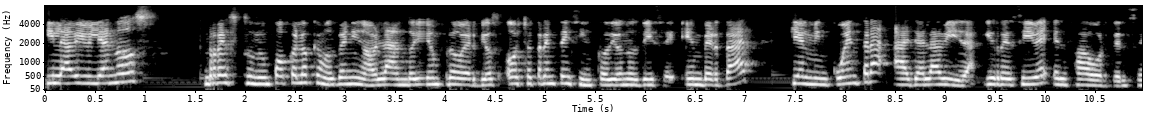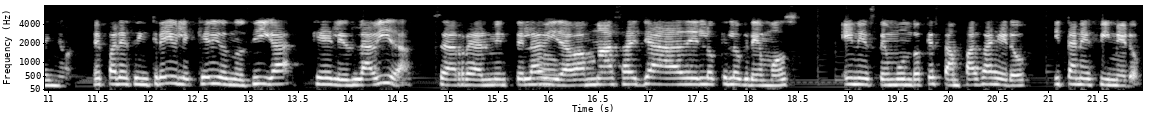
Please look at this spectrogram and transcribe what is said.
Y la Biblia nos resume un poco lo que hemos venido hablando y en Proverbios 8:35 Dios nos dice, en verdad, quien me encuentra halla la vida y recibe el favor del Señor. Me parece increíble que Dios nos diga que Él es la vida, sea, realmente la vida va más allá de lo que logremos en este mundo que es tan pasajero y tan efímero.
